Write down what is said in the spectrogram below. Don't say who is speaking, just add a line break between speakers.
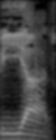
br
